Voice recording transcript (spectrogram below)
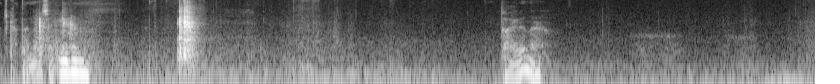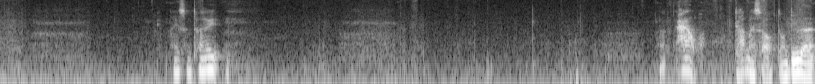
Let's cut that nice and even. Tie it in there. Nice and tight. Ow, got myself, don't do that.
